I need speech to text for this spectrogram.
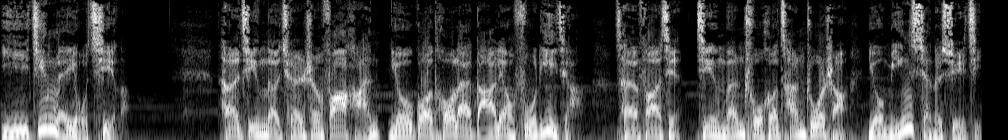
已经没有气了。他惊得全身发寒，扭过头来打量傅丽家，才发现进门处和餐桌上有明显的血迹，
